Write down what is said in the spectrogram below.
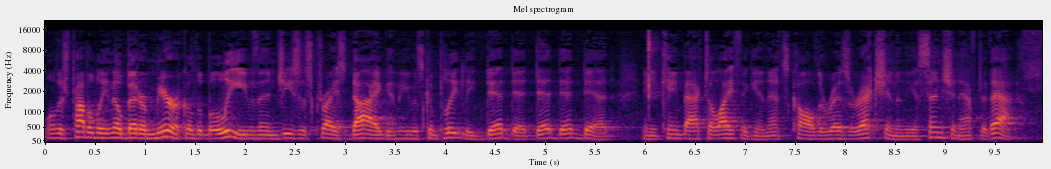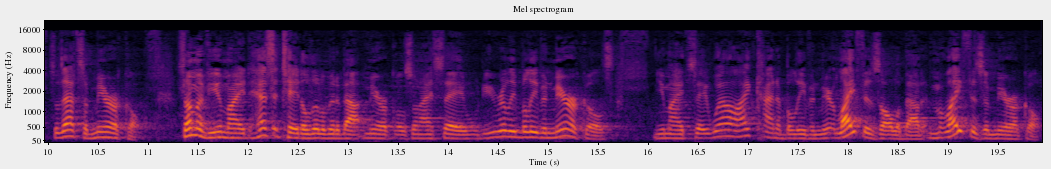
Well, there's probably no better miracle to believe than Jesus Christ died and he was completely dead, dead, dead, dead, dead, and he came back to life again. That's called the resurrection and the ascension after that. So that's a miracle. Some of you might hesitate a little bit about miracles when I say, well, Do you really believe in miracles? You might say, Well, I kind of believe in miracles. Life is all about it. Life is a miracle.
